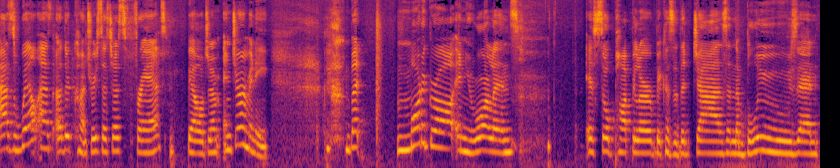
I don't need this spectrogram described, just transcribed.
as well as other countries such as France, Belgium, and Germany. But Mardi Gras in New Orleans is so popular because of the jazz and the blues and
